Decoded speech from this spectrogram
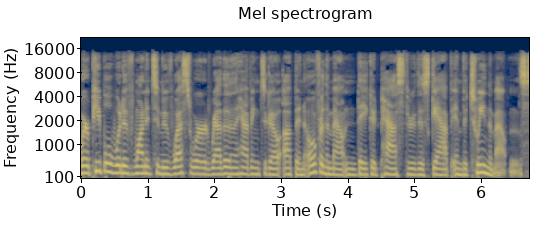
where people would have wanted to move westward rather than having to go up and over the mountain they could pass through this gap in between the mountains.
